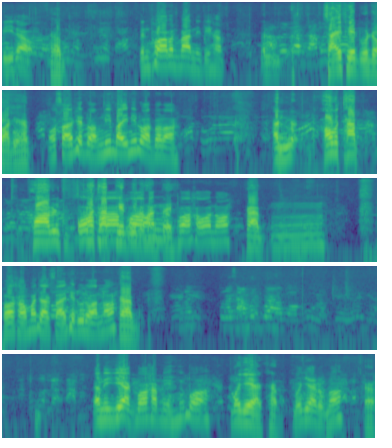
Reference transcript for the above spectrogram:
ปีแล้ว ครับเป็นพ่อบ้านๆนี่ติครับมันสายเพชรอุดรครับโอ้สายเพชรหลอนมีใบมีหลอดบ่เหรออันมันเขาทับพอมันโอ้เขาทับเพชรอุดพ่รมันไปพ่อเขาอะเนาะครับ อืมพ่อเขามาจากสายเพชรอุดรเนาะครับ อันนี้แยกบ่ครับนี่คือบ่บ่แยกครับบ่แยกหรอกเนาะครับ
